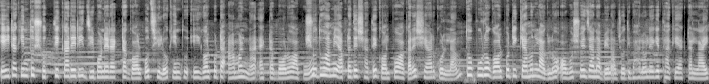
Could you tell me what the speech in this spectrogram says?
এইটা কিন্তু সত্যিকারেরই জীবনের একটা গল্প ছিল, কিন্তু এই গল্পটা আমার না, একটা বড় আপু। শুধু আমি আপনাদের সাথে গল্প আকারে শেয়ার করলাম। তো পুরো গল্পটি কেমন লাগল অবশ্যই জানাবেন, আর যদি ভালো লেগে থাকে একটা লাইক,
